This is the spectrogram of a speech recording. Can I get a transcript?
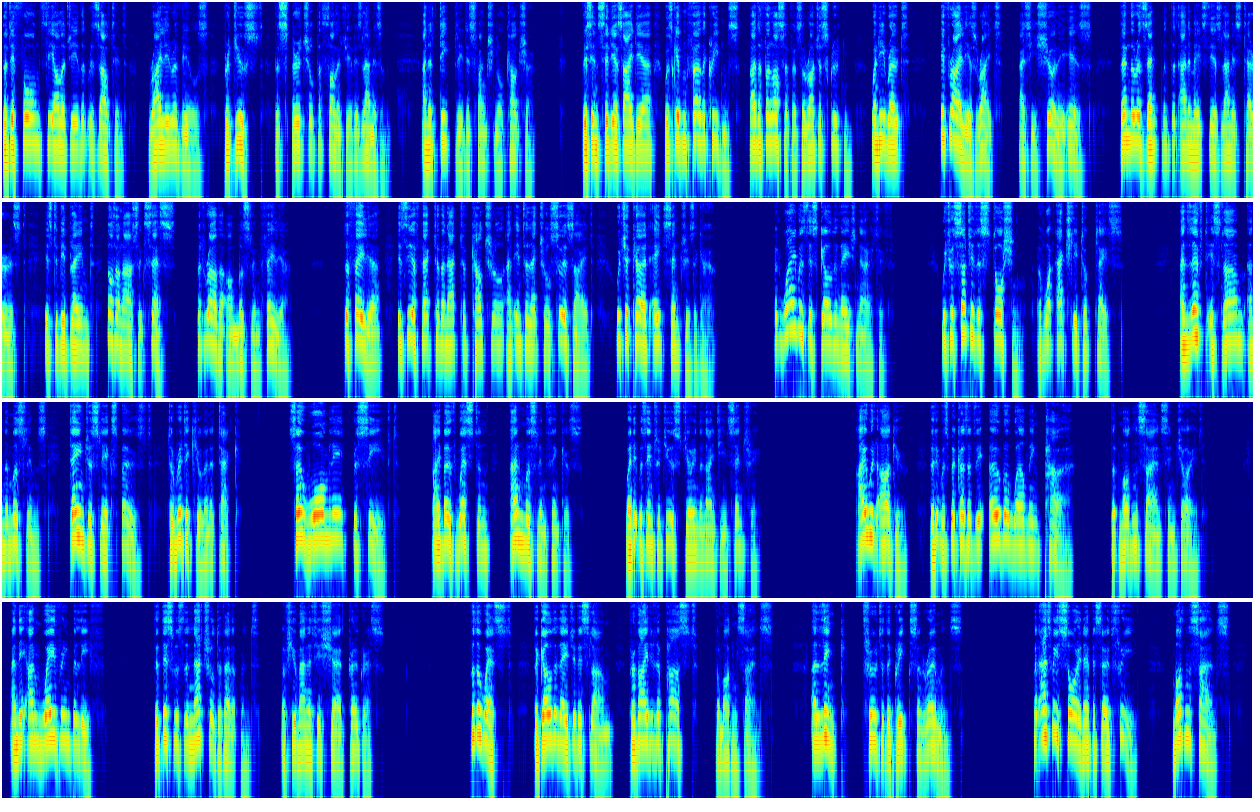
The deformed theology that resulted, Reilly reveals, produced the spiritual pathology of Islamism and a deeply dysfunctional culture. This insidious idea was given further credence by the philosopher Sir Roger Scruton when he wrote, If Reilly is right, as he surely is, then the resentment that animates the Islamist terrorist is to be blamed not on our success, but rather on Muslim failure. The failure is the effect of an act of cultural and intellectual suicide which occurred eight centuries ago. But why was this Golden Age narrative, which was such a distortion of what actually took place, and left Islam and the Muslims dangerously exposed to ridicule and attack, so warmly received by both Western and Muslim thinkers when it was introduced during the 19th century? I would argue that it was because of the overwhelming power that modern science enjoyed and the unwavering belief that this was the natural development of humanity's shared progress. For the West, the Golden Age of Islam provided a past for modern science, a link through to the Greeks and Romans. But as we saw in episode 3, modern science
